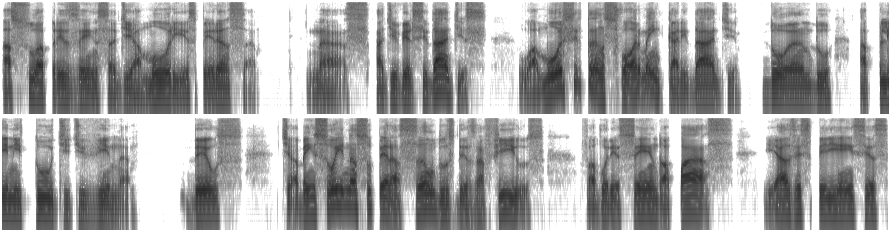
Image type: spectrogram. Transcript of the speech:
a sua presença de amor e esperança. Nas adversidades, o amor se transforma em caridade, doando a plenitude divina. Deus te abençoe na superação dos desafios favorecendo a paz e as experiências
